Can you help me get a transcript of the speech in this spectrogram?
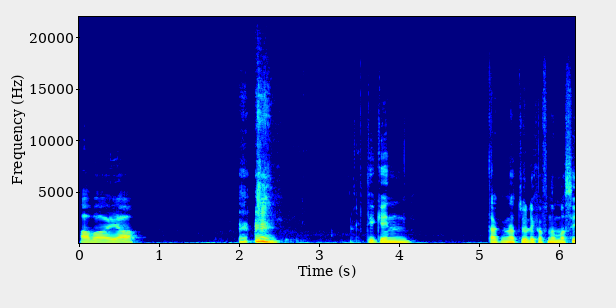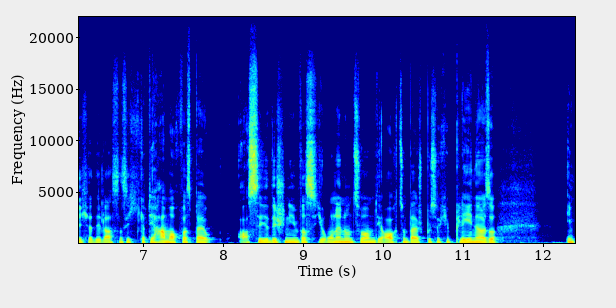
aber ja die gehen da natürlich auf Nummer sicher. Die lassen sich, ich glaube, die haben auch was bei außerirdischen Invasionen und so, haben die auch zum Beispiel solche Pläne. Also im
